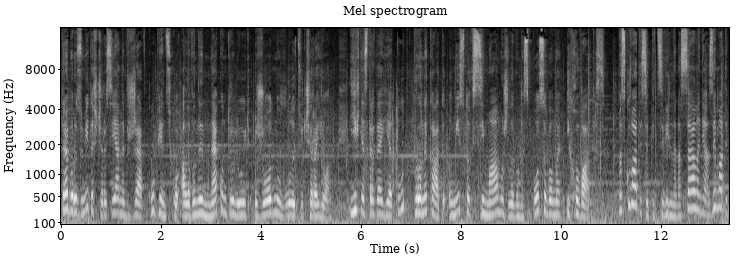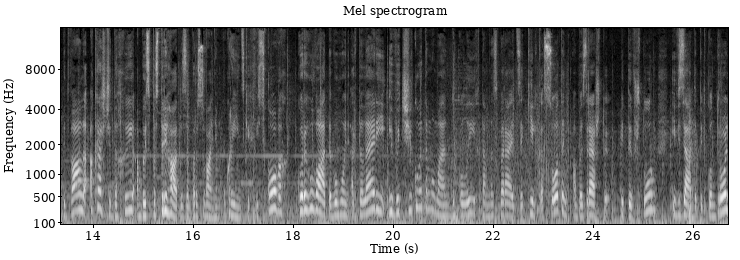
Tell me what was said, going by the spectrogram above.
Треба розуміти, що росіяни вже в Куп'янську, але вони не контролюють жодну вулицю чи район. Їхня стратегія тут проникати у місто всіма можливими способами і ховатись. Маскуватися під цивільне населення, займати підвали, а краще дахи, аби спостерігати за пересуванням українських військових, коригувати вогонь артилерії і вичікувати моменту, коли їх там назбирається кілька сотень, аби зрештою піти в штурм і взяти під контроль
